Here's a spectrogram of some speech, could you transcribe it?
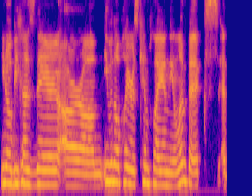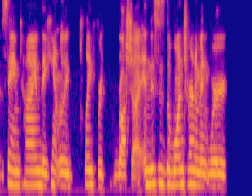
you know, because they are, um, even though players can play in the Olympics, at the same time, they can't really play for Russia. And this is the one tournament where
